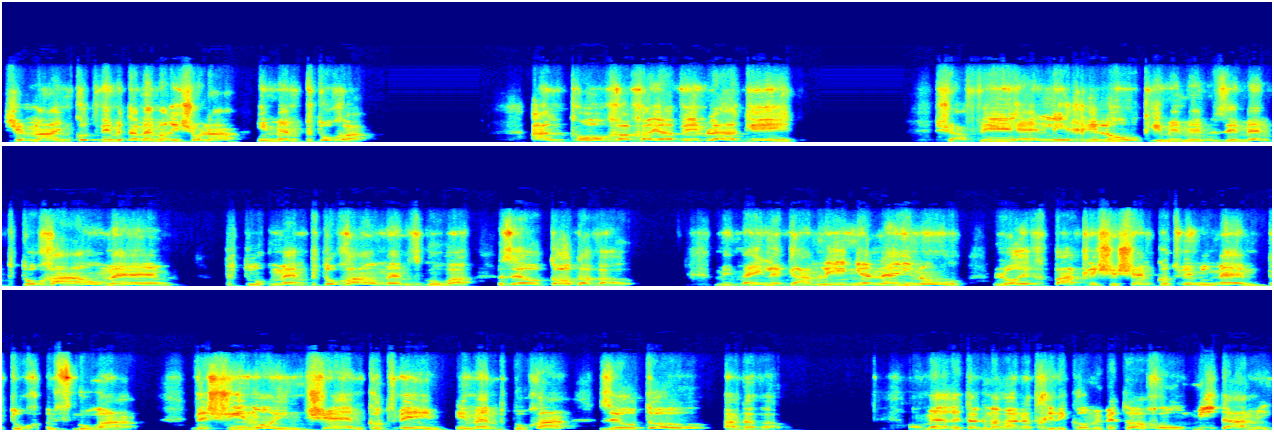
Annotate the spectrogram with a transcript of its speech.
שמים כותבים את המם הראשונה עם מם פתוחה? על כורחה חייבים להגיד שאפי אין לי חילוק אם מ"ם זה מ"ם פתוחה או מ"ם מ' פתוחה או מ' סגורה, זה אותו דבר. ממילא גם לענייננו, לא אכפת לי ששם כותבים עם מ' פתוח, סגורה, ושמעון שם כותבים עם מ' פתוחה, זה אותו הדבר. אומרת הגמרא, נתחיל לקרוא מבתוכו, מי דמי?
